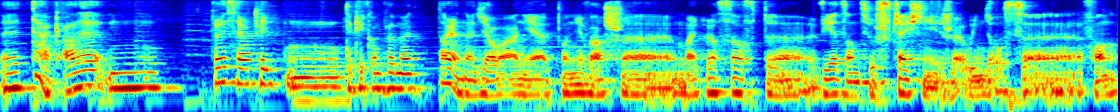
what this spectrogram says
E, tak, ale mm, to jest raczej mm, takie komplementarne działanie, ponieważ e, Microsoft, e, wiedząc już wcześniej, że Windows e, Phone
